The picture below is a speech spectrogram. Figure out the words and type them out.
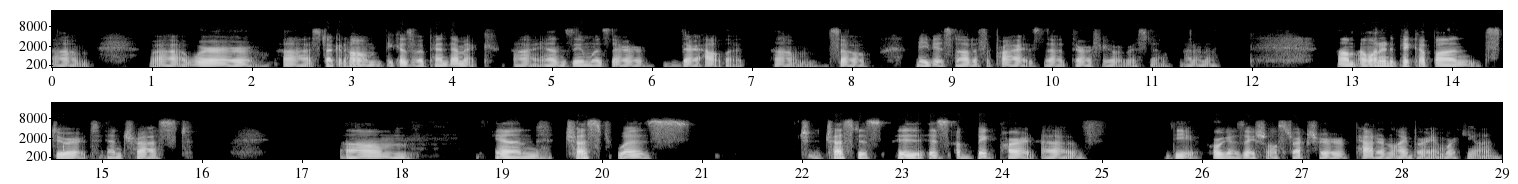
um, uh, were uh, stuck at home because of a pandemic uh, and Zoom was their their outlet. Um, so maybe it's not a surprise that there are fewer of us now. I don't know. Um, I wanted to pick up on Stuart and trust. Um, and trust was tr trust is, is is a big part of the organizational structure pattern library I'm working on.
